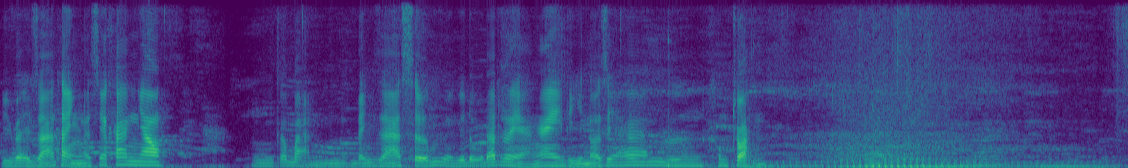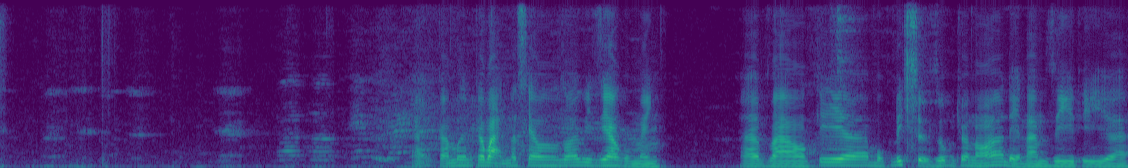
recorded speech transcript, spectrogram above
Vì vậy giá thành nó sẽ khác nhau các bạn đánh giá sớm về cái độ đắt rẻ ngay thì nó sẽ không chuẩn. Đấy. Đấy, cảm ơn các bạn đã theo dõi video của mình. À, vào cái à, mục đích sử dụng cho nó để làm gì thì à,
